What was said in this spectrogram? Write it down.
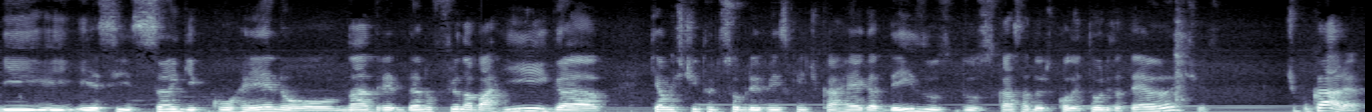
e, e esse sangue correndo, na, dando frio na barriga, que é um instinto de sobrevivência que a gente carrega desde os dos caçadores-coletores até antes. Tipo, cara,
